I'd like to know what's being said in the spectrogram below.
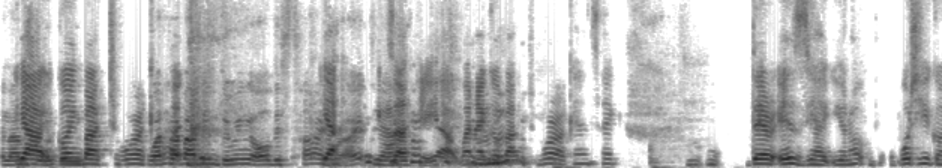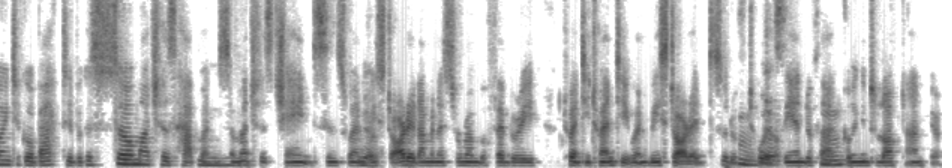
and I'm yeah thinking, going back to work what have i been doing all this time yeah, right exactly yeah when mm-hmm. i go mm-hmm. back to work and it's like there is yeah you know what are you going to go back to because so much has happened mm. so much has changed since when yeah. we started i mean i still remember february 2020 when we started sort of mm, towards yeah. the end of that mm. going into lockdown here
